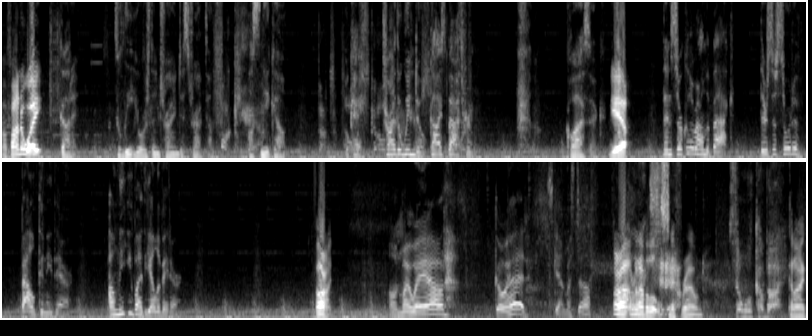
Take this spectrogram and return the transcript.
I'll find a way. Got it. Delete yours, then try and distract him. I'll sneak out. Okay, try the window, guy's bathroom. Classic. Yeah. Then circle around the back. There's a sort of balcony there. I'll meet you by the elevator. Alright. On my way out. Go ahead. Scan my stuff. Alright, I'm gonna have a little sit sniff down. around. Someone come by. Can I?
